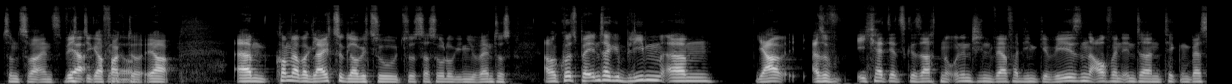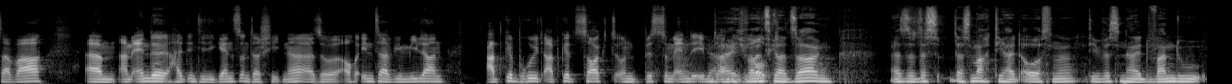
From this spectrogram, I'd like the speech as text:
Zum 2-1. Wichtiger ja, Faktor, genau. ja. Ähm, kommen wir aber gleich zu, glaube ich, zu, zu Sassolo gegen Juventus. Aber kurz bei Inter geblieben, ähm, ja, also ich hätte jetzt gesagt, eine Unentschieden wäre verdient gewesen, auch wenn Inter einen Ticken besser war. Ähm, am Ende halt Intelligenzunterschied, ne? Also auch Inter wie Milan abgebrüht, abgezockt und bis zum Ende eben ja, dran ich wollte es gerade sagen. Also das, das macht die halt aus, ne? Die wissen halt, wann du,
